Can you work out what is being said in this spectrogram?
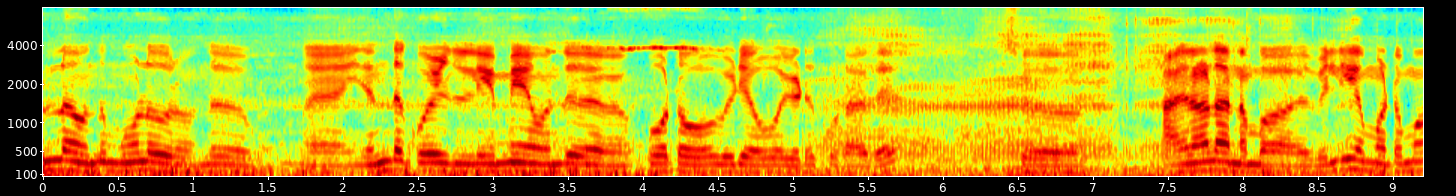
உள்ளே வந்து மூலவர் வந்து எந்த கோயில்லையுமே வந்து ஃபோட்டோவோ வீடியோவோ எடுக்கக்கூடாது. ஸோ அதனால் நம்ம வெளியே மட்டுமா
